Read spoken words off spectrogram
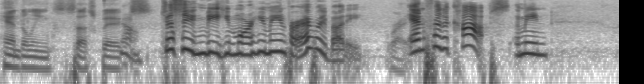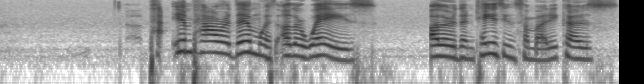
handling No. suspects. Just so you can be more humane for everybody. Right. and for the cops. I mean, empower them with other ways other than tasing somebody because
